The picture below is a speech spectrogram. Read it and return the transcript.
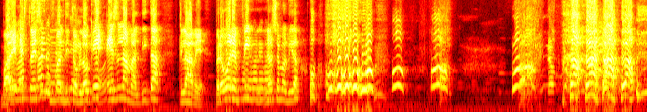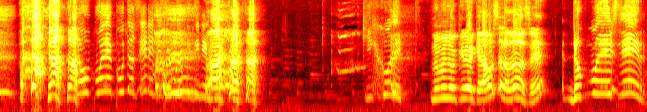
Vale, esto es en un maldito bloque, ¿eh? es la maldita clave. Pero bueno, en fin, no se me olvida. ¡Oh, oh, oh, ¡No puede! ¡No puede, putos eres? Ese bloque tiene. ¿Qué hijo de...? No me lo creo, quedamos solo dos, ¿eh? ¡No puede ser!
